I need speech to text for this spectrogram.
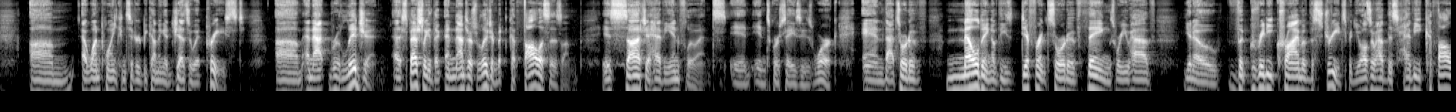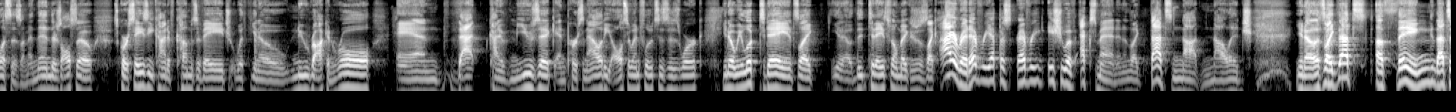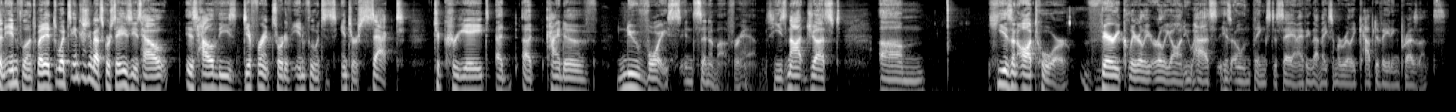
um, at one point considered becoming a Jesuit priest, um, and that religion, especially the and not just religion but Catholicism, is such a heavy influence in in Scorsese's work, and that sort of melding of these different sort of things where you have you know the gritty crime of the streets but you also have this heavy catholicism. And then there's also scorsese kind of comes of age with you know new rock and roll and that kind of music and personality also influences his work. You know we look today and it's like you know the, today's filmmakers is like i read every episode every issue of x-men and I'm like that's not knowledge. You know it's like that's a thing that's an influence but it's what's interesting about scorsese is how is how these different sort of influences intersect to create a, a kind of new voice in cinema for him. He's not just um, he is an auteur very clearly early on who has his own things to say, and I think that makes him a really captivating presence.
